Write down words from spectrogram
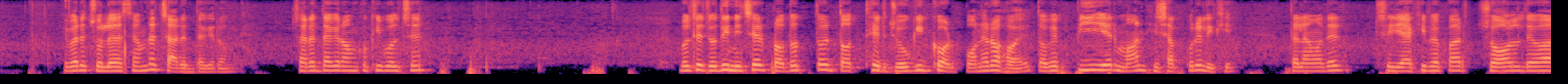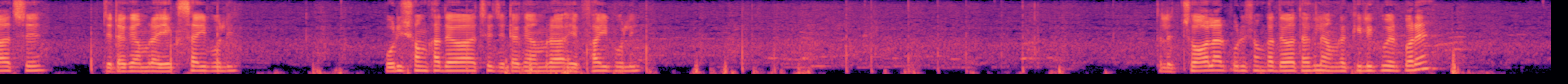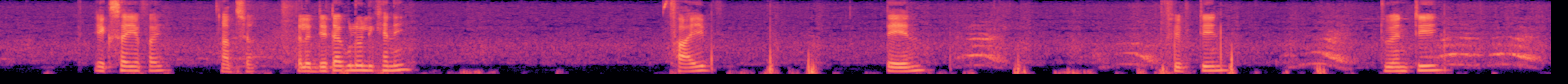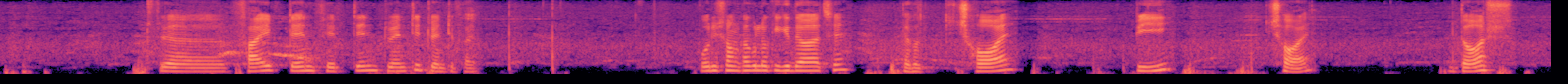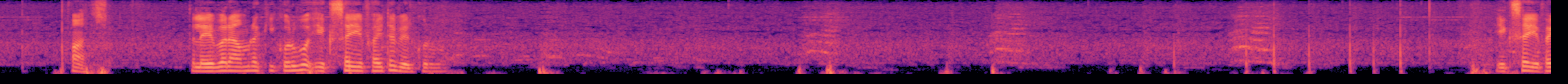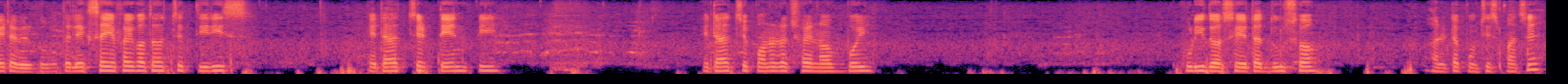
এবারে চলে আসে আমরা চারের দাগের অঙ্কে। চারের দাগের অঙ্ক কি বলছে? বলছে, যদি নিচের প্রদত্ত তথ্যের যৌগিক গড় পনেরো হয়, তবে পি এর মান হিসাব করে লিখি। তাহলে আমাদের সেই একই ব্যাপার, চল দেওয়া আছে, যেটাকে আমরা এক্সআই বলি। পরিসংখ্যা দেওয়া আছে, যেটাকে আমরা এফআই বলি। তাহলে চল আর পরিসংখ্যা দেওয়া থাকলে আমরা কি লিখব এরপরে? এক্সআই এফআই আচ্ছা তাহলে ডেটাগুলো লিখে নিই। Five ten fifteen twenty five ten fifteen twenty twenty five পরিসংখ্যাগুলো কী কী দেওয়া আছে? দেখো, ছয়, পি, ছয়, দশ, পাঁচ। তাহলে এবারে আমরা কি করব? এক্সআই এফআইটা বের করব। এক্সআই এফআইটা বের করব। তাহলে এক্সআই এফআই কত হচ্ছে? তিরিশ। এটা হচ্ছে টেন পি এটা হচ্ছে পনেরো, ছয়, নব্বই। কুড়ি, দশে এটা দুশো। আর এটা পঁচিশ, পাঁচে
